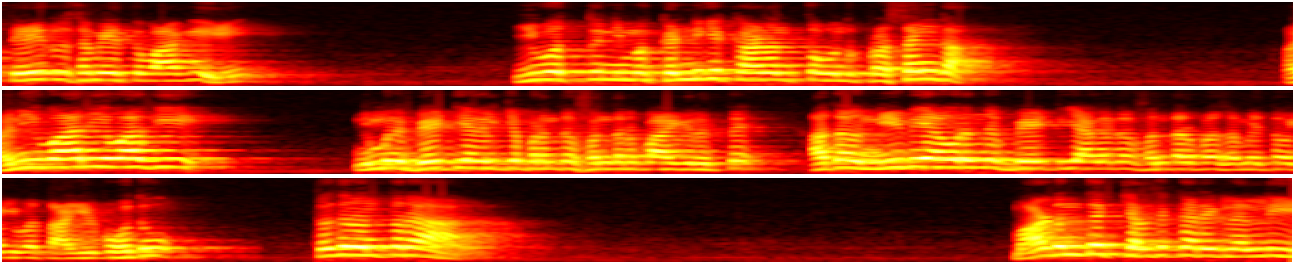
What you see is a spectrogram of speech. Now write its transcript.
ಸ್ನೇಹಿತರ ಸಮೇತವಾಗಿ ಇವತ್ತು ನಿಮ್ಮ ಕಣ್ಣಿಗೆ ಕಾಣುವಂಥ ಒಂದು ಪ್ರಸಂಗ ಅನಿವಾರ್ಯವಾಗಿ ನಿಮ್ಮನ್ನು ಭೇಟಿಯಾಗಲಿಕ್ಕೆ ಬರೋಂಥ ಸಂದರ್ಭ ಆಗಿರುತ್ತೆ. ಅಥವಾ ನೀವೇ ಅವರನ್ನು ಭೇಟಿಯಾಗದ ಸಂದರ್ಭ ಸಮೇತ ಇವತ್ತಾಗಿರಬಹುದು ತದನಂತರ ಮಾಡಂಥ ಕೆಲಸ ಕಾರ್ಯಗಳಲ್ಲಿ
